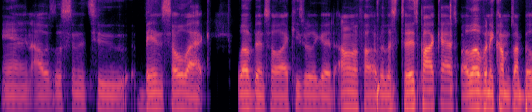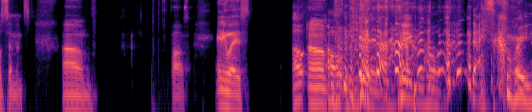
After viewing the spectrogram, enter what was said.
and I was listening to Ben Solak. Love Ben Solak. He's really good. I don't know if I'll ever listen to his podcast, but I love when it comes on Bill Simmons. Um, pause. Anyways, Oh, um, oh yeah. That's crazy.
